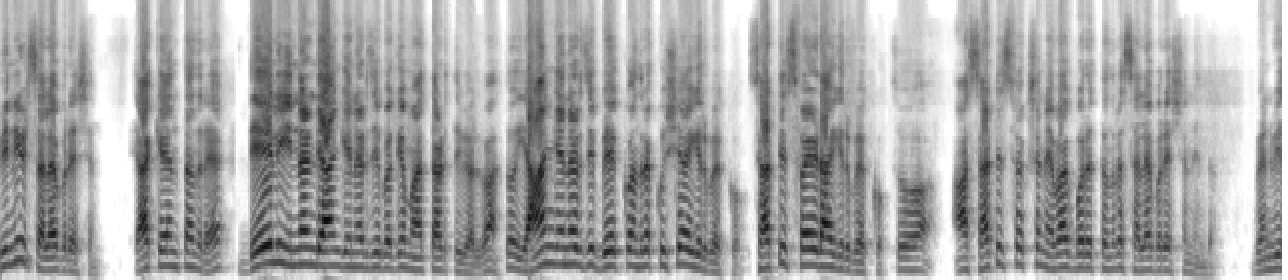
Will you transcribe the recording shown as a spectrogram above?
ವಿ ನೀಡ್ ಸೆಲೆಬ್ರೇಷನ್ ಯಾಕೆ ಅಂತಂದ್ರೆ daily yin and yang energy ಬಗ್ಗೆ ಮಾತಾಡ್ತೀವಿ ಅಲ್ವಾ? ಸೊ ಯಾಂಗ್ ಎನರ್ಜಿ ಬೇಕು ಅಂದ್ರೆ ಖುಷಿಯಾಗಿರ್ಬೇಕು. ಸ್ಯಾಟಿಸ್ಫೈಡ್ ಆಗಿರ್ಬೇಕು. ಸೊ ಆ ಸ್ಯಾಟಿಸ್ಫ್ಯಾಕ್ಷನ್ ಯಾವಾಗ ಬರುತ್ತೆ ಅಂದ್ರೆ ಸೆಲೆಬ್ರೇಷನ್ ಇಂದ. ವೆನ್ ವಿ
